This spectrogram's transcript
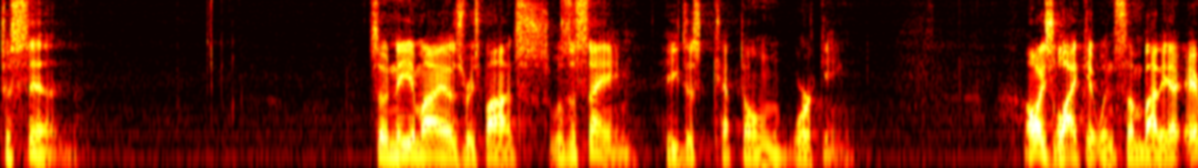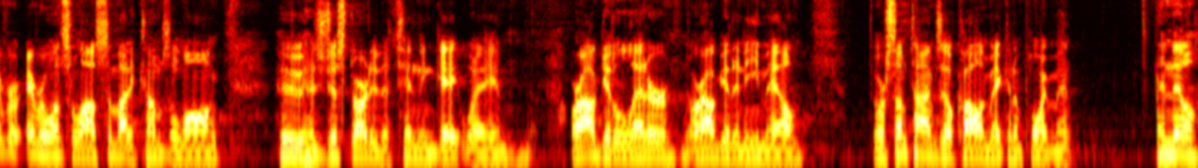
to sin. So Nehemiah's response was the same he just kept on working. I always like it when somebody, every, every once in a while, somebody comes along who has just started attending Gateway, and, or I'll get a letter, or I'll get an email, or sometimes they'll call and make an appointment, and they'll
